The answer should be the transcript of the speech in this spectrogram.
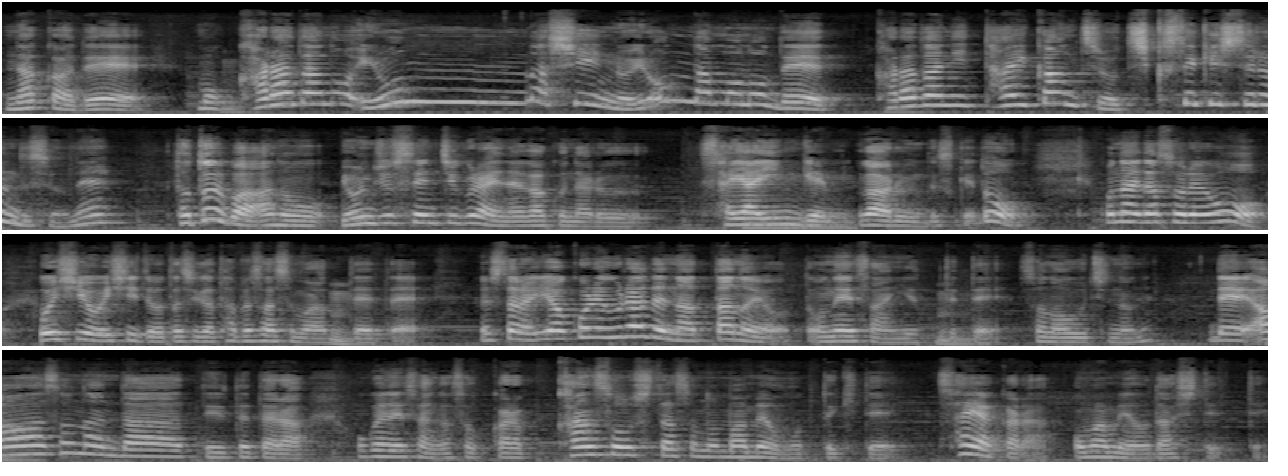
中でもう体のいろんなシーンのいろんなもので体に体感値を蓄積してるんですよね。例えばあの4 0センチぐらい長くなるサヤインゲンがあるんですけど、この間それを「美味しい美味しい」って私が食べさせてもらってて、そしたら「いやこれ裏でなったのよ」ってお姉さん言ってて、そのお家のねで「ああそうなんだ」って言ってたらお姉さんがそこから乾燥したその豆を持ってきてさやからお豆を出してって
